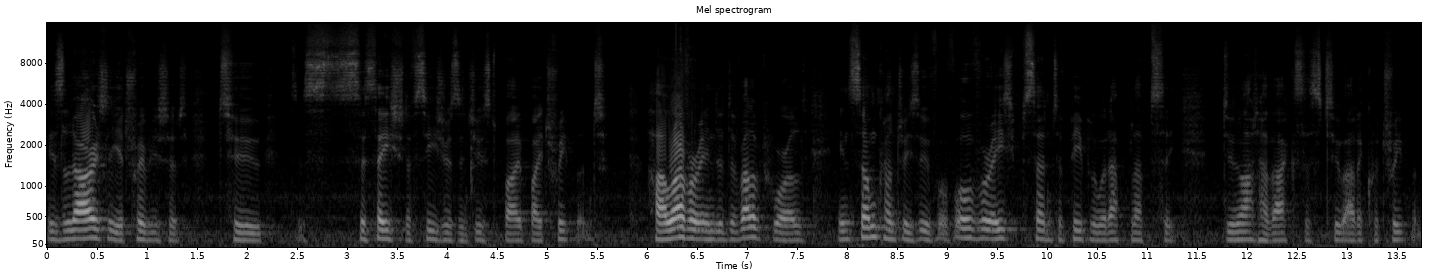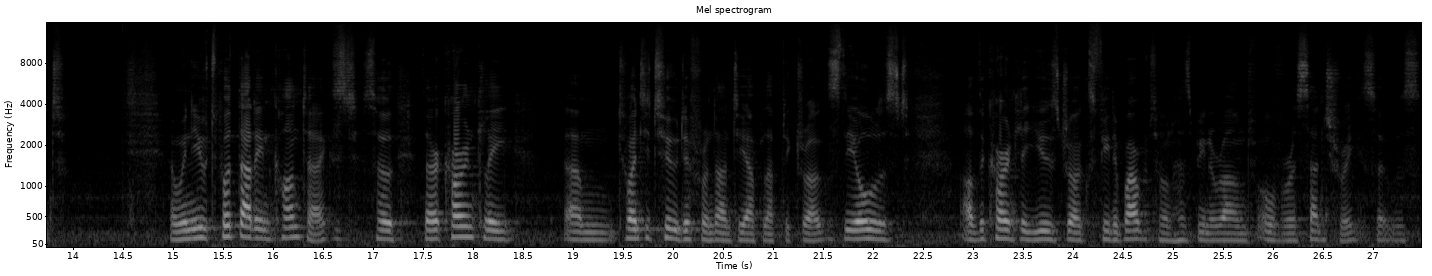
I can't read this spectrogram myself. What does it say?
is largely attributed to cessation of seizures induced by, by treatment. However, in the developed world, in some countries, over 80% of people with epilepsy do not have access to adequate treatment. And when you put that in context, so there are currently um, 22 different anti-epileptic drugs. The oldest of the currently used drugs, phenobarbital, has been around for over a century, so it was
